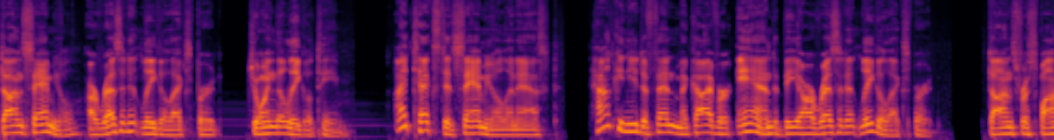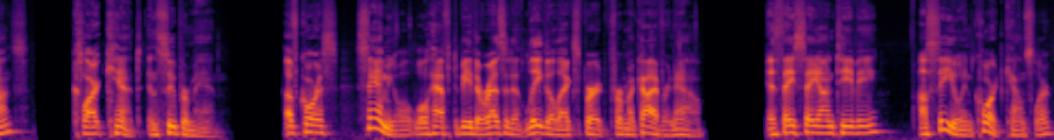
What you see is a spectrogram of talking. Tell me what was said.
Don Samuel, our resident legal expert, joined the legal team. I texted Samuel and asked, How can you defend McIver and be our resident legal expert? Don's response? Clark Kent and Superman. Of course, Samuel will have to be the resident legal expert for McIver now. As they say on TV, I'll see you in court, counselor.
